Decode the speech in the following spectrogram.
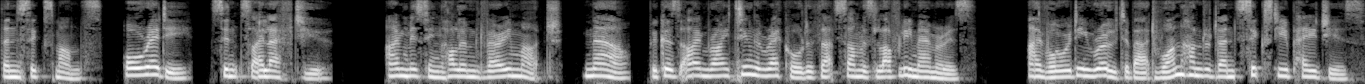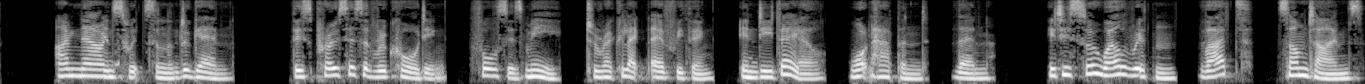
than six months already since I left you. I'm missing Holland very much now because I'm writing a record of that summer's lovely memories. I've already wrote about 160 pages. I'm now in Switzerland again. This process of recording forces me to recollect everything, in detail, what happened, then. It is so well written, that, sometimes,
